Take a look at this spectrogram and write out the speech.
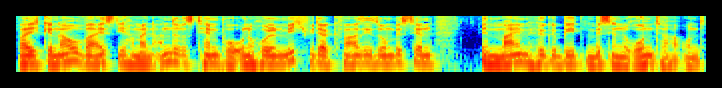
weil ich genau weiß, die haben ein anderes Tempo und holen mich wieder quasi so ein bisschen in meinem Hörgebiet ein bisschen runter und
